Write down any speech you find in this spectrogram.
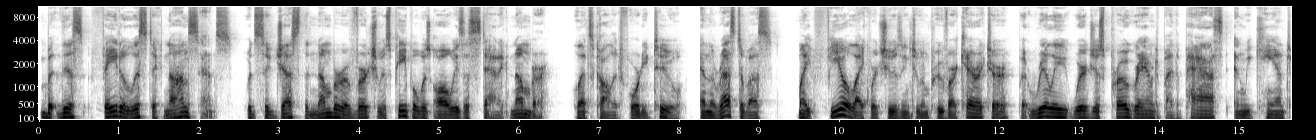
But this fatalistic nonsense would suggest the number of virtuous people was always a static number. Let's call it 42. And the rest of us might feel like we're choosing to improve our character, but really we're just programmed by the past and we can't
